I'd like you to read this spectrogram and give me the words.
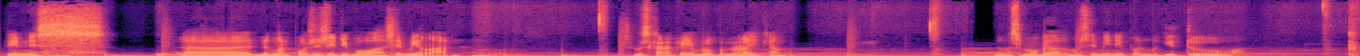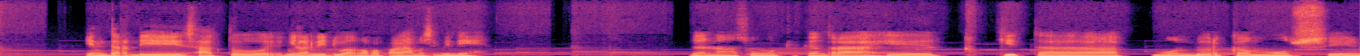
finish uh, dengan posisi di bawah AC Milan. Sampai sekarang kayaknya belum pernah lagi kan dan semoga musim ini pun begitu. Inter di satu Milan di dua nggak apa-apa lah musim ini. Dan langsung untuk yang terakhir kita mundur ke musim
